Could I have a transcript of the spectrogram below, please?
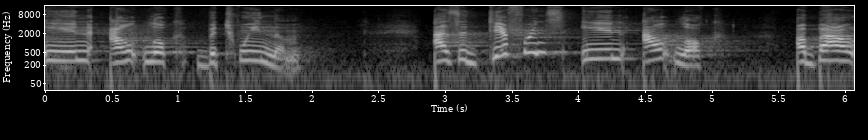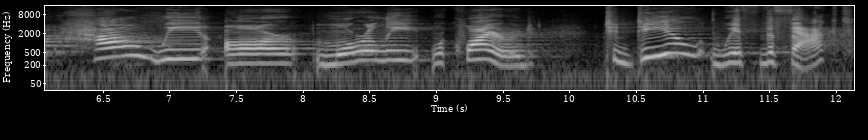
in outlook between them. As a difference in outlook about how we are morally required to deal with the fact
